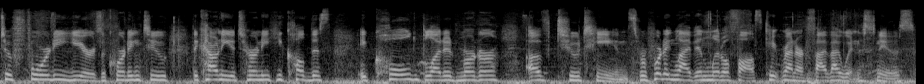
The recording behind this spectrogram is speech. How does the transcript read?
to 40 years. According to the county attorney, he called this a cold blooded murder of two teens. Reporting live in Little Falls, Kate Renner, 5 Eyewitness News.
